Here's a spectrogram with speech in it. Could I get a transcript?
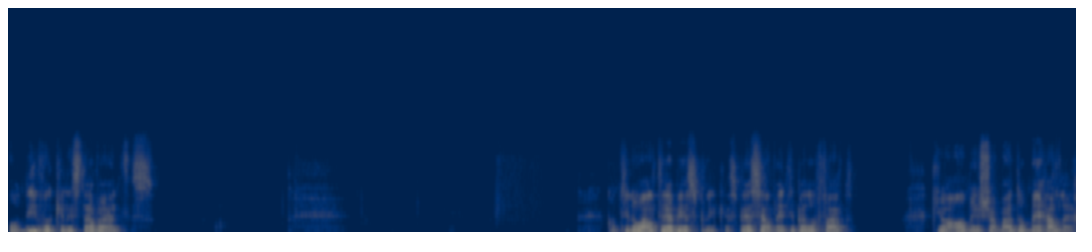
o nível que ele estava antes. Continua Altrebe e explica, especialmente pelo fato que o homem é chamado Mehalech.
